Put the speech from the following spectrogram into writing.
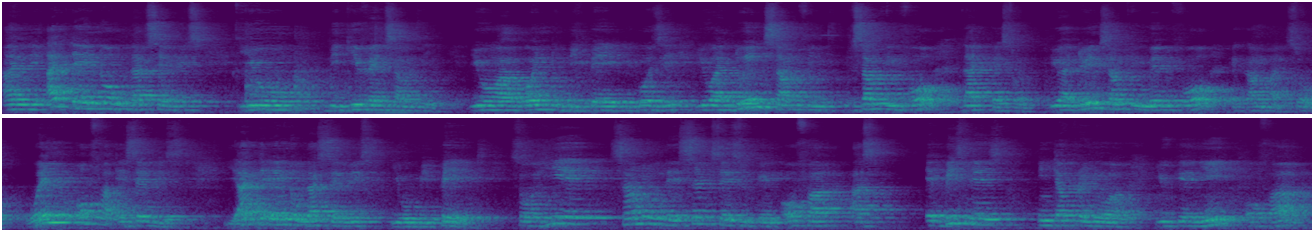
And at the end of that service, you be given something. You are going to be paid because you are doing something, something for that person. You are doing something maybe for a company. So when you offer a service, at the end of that service, you will be paid. So here, some of the services you can offer as a business entrepreneur, you can offer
